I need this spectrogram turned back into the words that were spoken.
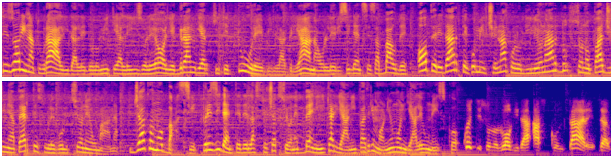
tesori naturali dalle Dolomiti alle Isole Eolie, grandi architetture, Villa Adriana o le residenze Sabaude, opere d'arte come il Cenacolo di Leonardo sono pagine aperte sull'evoluzione umana. Giacomo Bassi, presidente dell'Associazione Beni Italiani Patrimonio Mondiale UNESCO. Questi sono luoghi da ascoltare, da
